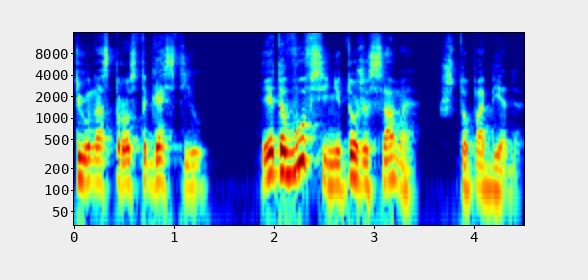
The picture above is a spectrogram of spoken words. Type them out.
ты у нас просто гостил. И это вовсе не то же самое, что победа.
